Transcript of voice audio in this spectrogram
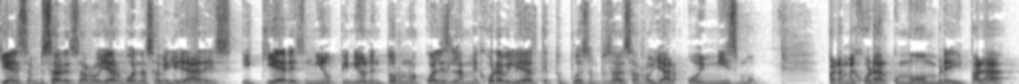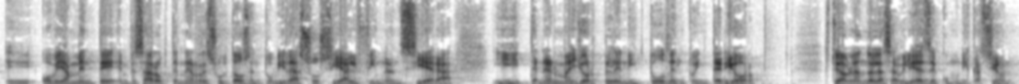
quieres empezar a desarrollar buenas habilidades y quieres mi opinión en torno a cuál es la mejor habilidad que tú puedes empezar a desarrollar hoy mismo para mejorar como hombre y para eh, obviamente empezar a obtener resultados en tu vida social, financiera y tener mayor plenitud en tu interior, estoy hablando de las habilidades de comunicación.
